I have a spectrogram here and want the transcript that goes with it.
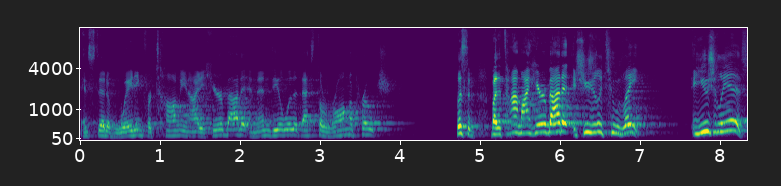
Instead of waiting for Tommy and I to hear about it and then deal with it, that's the wrong approach. Listen, by the time I hear about it, it's usually too late. It usually is.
